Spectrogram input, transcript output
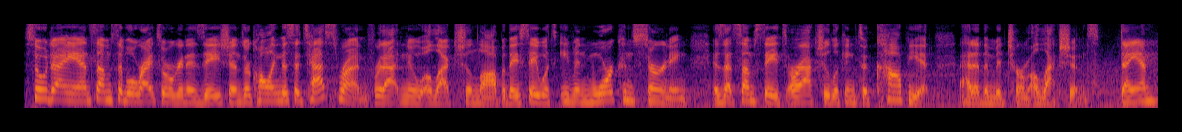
So, Diane, some civil rights organizations are calling this a test run for that new election law, but they say what's even more concerning is that some states are actually looking to copy it ahead of the midterm elections. Diane?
